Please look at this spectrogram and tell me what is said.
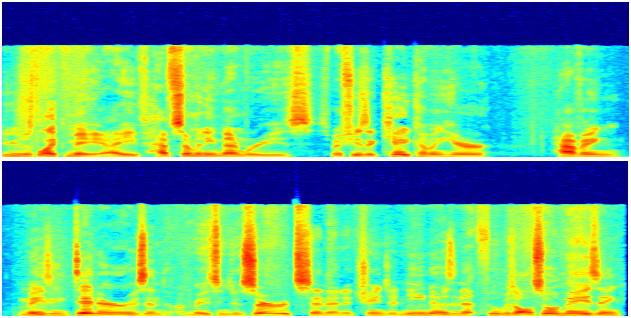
you're just like me. I have so many memories, especially as a kid coming here, having amazing dinners and amazing desserts, and then a change of Nino's, and that food was also amazing.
